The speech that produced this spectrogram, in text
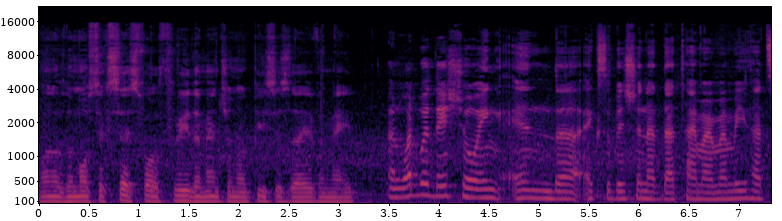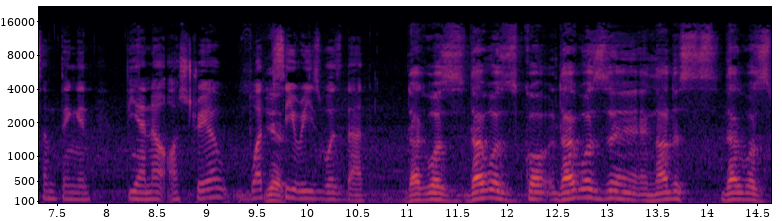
One of the most successful three-dimensional pieces I ever made. And what were they showing in the exhibition at that time? I remember you had something in Vienna, Austria. What Yeah. series was that? That was that was co- that was uh, another s- that was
